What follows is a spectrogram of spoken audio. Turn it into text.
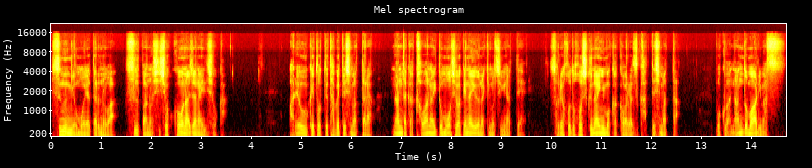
すぐに思い当たるのはスーパーの試食コーナーじゃないでしょうか。あれを受け取って食べてしまったらなんだか買わないと申し訳ないような気持ちになって、それほど欲しくないにもかかわらず買ってしまった。僕は何度もあります。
